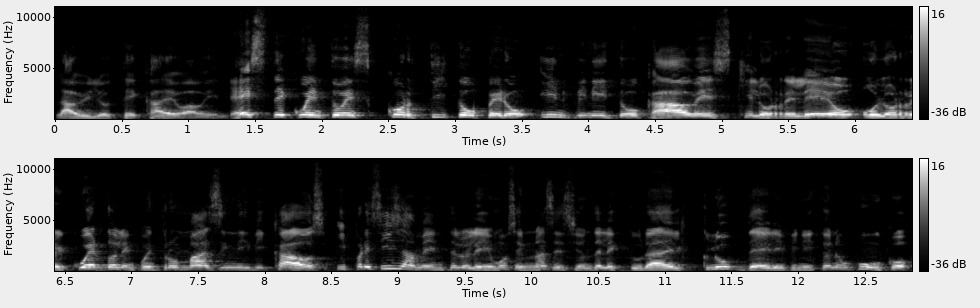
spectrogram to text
la Biblioteca de Babel. Este cuento es cortito pero infinito, cada vez que lo releo o lo recuerdo le encuentro más significados y precisamente lo leímos en una sesión de lectura del Club del Infinito en un Junco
